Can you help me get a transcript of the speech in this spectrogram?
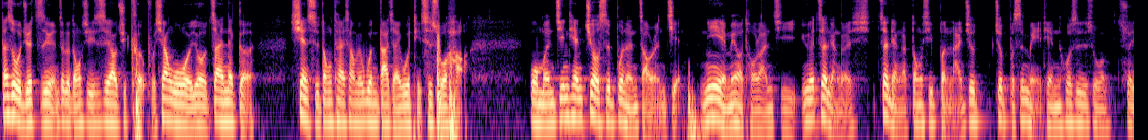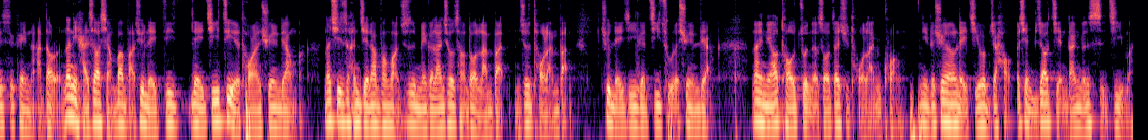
但是我觉得资源这个东西是要去克服。像我有在那个现实动态上面问大家一个问题，是说好。我们今天就是不能找人捡，你也没有投篮机，因为这两个这两个东西本来就就不是每天或是说随时可以拿到的，那你还是要想办法去累积累积自己的投篮训练量嘛。那其实很简单方法就是每个篮球场都有篮板，你就是投篮板去累积一个基础的训练量。那你要投准的时候再去投篮筐，你的训练量累积会比较好，而且比较简单跟实际嘛。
